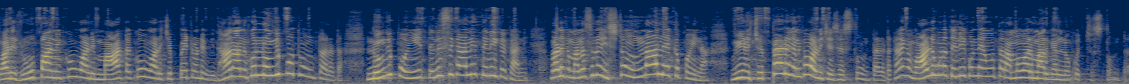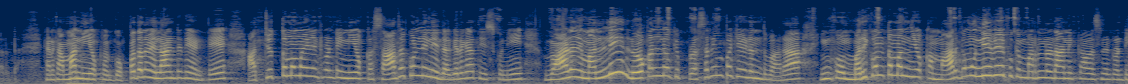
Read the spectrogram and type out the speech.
వాడి రూపానికో వాడి మాటకో వాడు చెప్పేటువంటి విధానానికో లొంగిపోతూ ఉంటారట. లొంగిపోయి తెలిసి కానీ తెలియక కానీ వాళ్ళకి మనసులో ఇష్టం ఉన్నా లేకపోయినా వీడు చెప్పాడు కనుక వాళ్ళు చేసేస్తూ ఉంటారట. కనుక వాళ్ళు కూడా తెలియకుండా ఏమవుతారు? అమ్మవారి మార్గంలోకి వచ్చేస్తూ ఉంటారట. కనుక అమ్మ నీ యొక్క గొప్పతనం ఎలాంటిది అంటే అత్యుత్తమమైనటువంటి నీ యొక్క సాధకుల్ని నీ దగ్గరగా తీసుకుని వాళ్ళని మళ్ళీ లోకంలోకి ప్రసరింపజేయడం ద్వారా ఇంకో మరికొంతమంది యొక్క మార్గము నీ వైపుకి మరలడానికి కావాల్సినటువంటి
